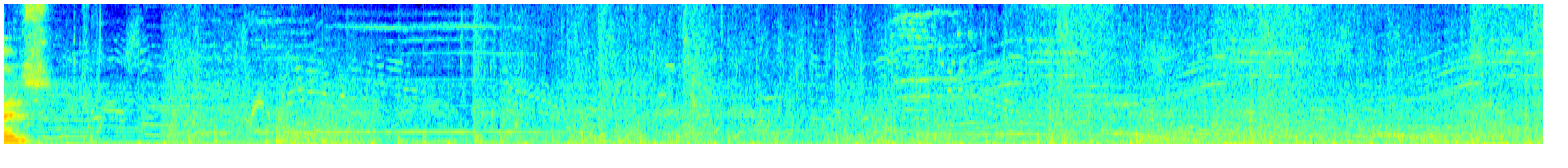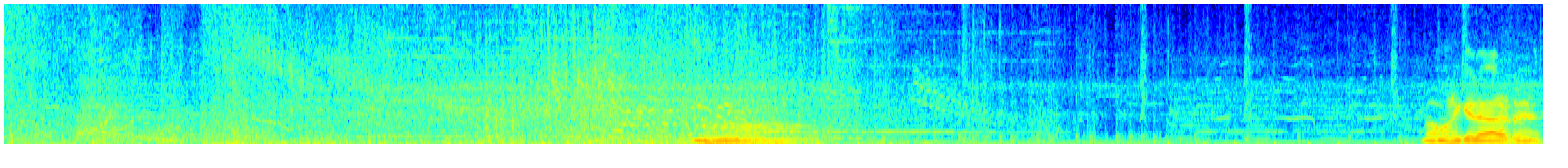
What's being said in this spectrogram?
Hmm. Might want to get out of there.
